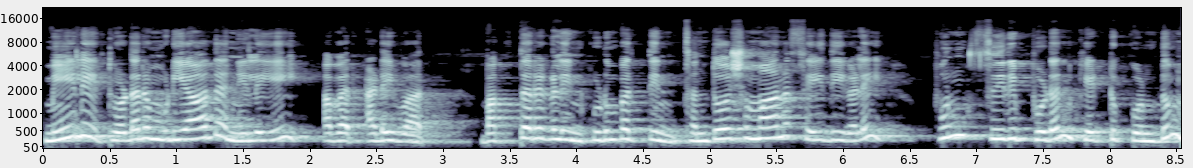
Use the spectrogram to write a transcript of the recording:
மேலே தொடர முடியாத நிலையை அவர் அடைவார். பக்தர்களின் குடும்பத்தின் சந்தோஷமான செய்திகளை புன் சிரிப்புடன் கேட்டுக்கொண்டும்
